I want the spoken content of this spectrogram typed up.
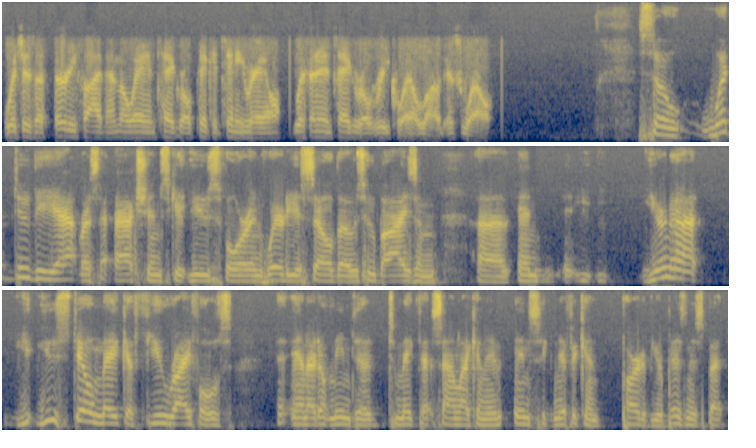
which is a 35 MOA integral Picatinny rail with an integral recoil lug as well. So, what do the Atlas actions get used for, and where do you sell those? Who buys them? Uh, and you're not, you, you still make a few rifles, and I don't mean to, to make that sound like an insignificant part of your business, but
